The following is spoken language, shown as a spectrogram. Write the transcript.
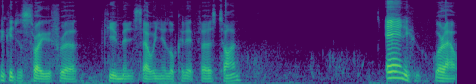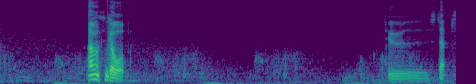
It could just throw you for a few minutes there when you look at it first time. Anywho, we're out. Now we can go up. To the steps.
